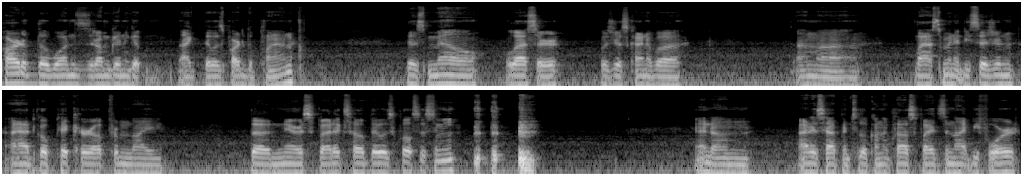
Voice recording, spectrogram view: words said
part of the ones that I'm gonna get like that was part of the plan. This male lesser was just kind of a um a last minute decision. I had to go pick her up from my the nearest FedEx hub that was closest to me. and um I just happened to look on the classifieds the night before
